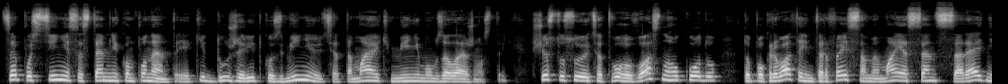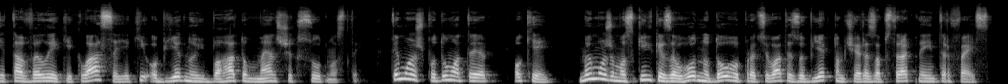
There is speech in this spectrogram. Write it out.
Це постійні системні компоненти, які дуже рідко змінюються та мають мінімум залежностей. Що стосується твого власного коду, то покривати інтерфейсами має сенс середні та великі класи, які об'єднують багато менших сутностей. Ти можеш подумати: окей, ми можемо скільки завгодно довго працювати з об'єктом через абстрактний інтерфейс.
